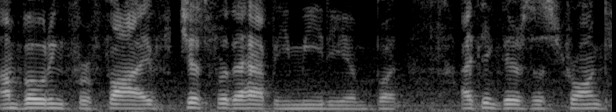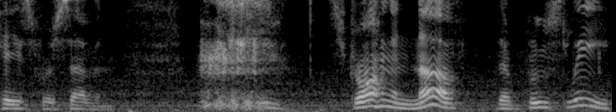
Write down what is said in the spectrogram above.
I'm voting for five just for the happy medium, but I think there's a strong case for seven. strong enough that Bruce Lee,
